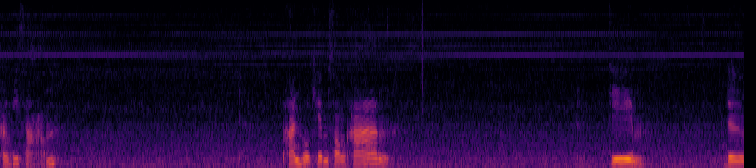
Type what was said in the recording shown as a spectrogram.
ครั้งที่สามพันหัวเข็มสองข้าง จิ้ม ดึง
